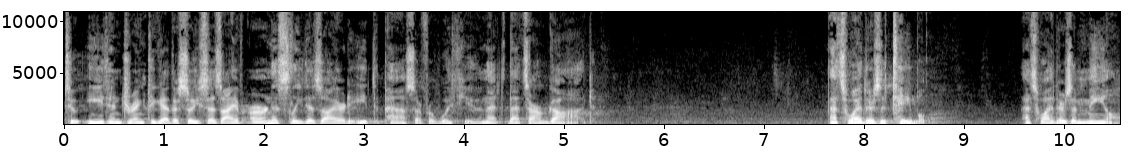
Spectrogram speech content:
to eat and drink together. So he says, I have earnestly desired to eat the Passover with you. And that, that's our God. That's why there's a table, that's why there's a meal.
